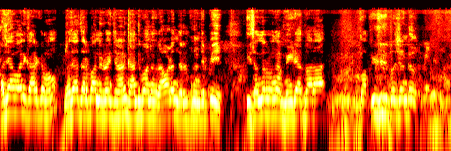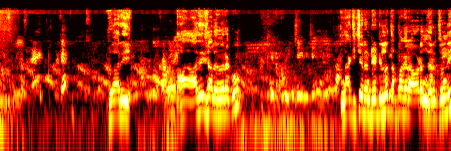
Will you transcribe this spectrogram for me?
ప్రజావాణి కార్యక్రమం ప్రజా దర్బార్ నిర్వహించడానికి గాంధీ భవన్ రావడం జరుగుతుందని చెప్పి ఈ సందర్భంగా మీడియా ద్వారా మా పిసిసి ప్రెసిడెంట్ వారి ఆ- ఆదేశాల మేరకు నాకు ఇచ్చిన డేట్లో తప్పక రావడం జరుగుతుంది.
